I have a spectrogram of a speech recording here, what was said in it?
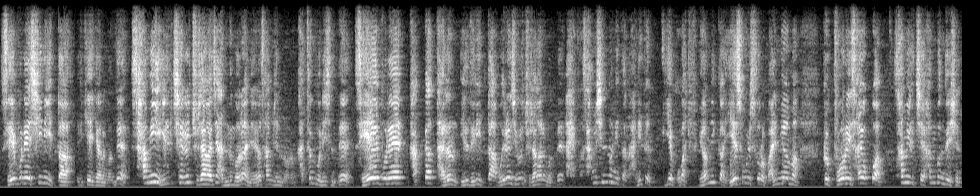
세 분의 신이 있다 이렇게 얘기하는 건데 삼위일체를 주장하지 않는 건 아니에요. 삼신론은 같은 분이신데 세 분의 각각 다른 일들이 있다 뭐 이런 식으로 주장하는 건데 뭐 삼신론이든 아니든 이게 뭐가 중요합니까? 예수 그리스도로 말미암아 그 구원의 사역과 삼일체 한분 대신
